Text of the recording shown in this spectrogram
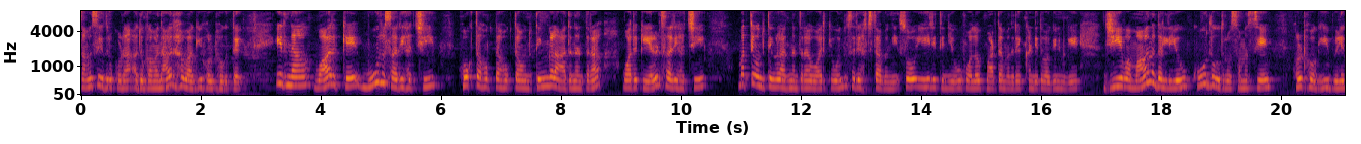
ಸಮಸ್ಯೆ ಇದ್ದರೂ ಕೂಡ ಅದು ಗಮನಾರ್ಹವಾಗಿ ಹೊರಟು ಹೋಗುತ್ತೆ ಇದನ್ನ ವಾರಕ್ಕೆ ಮೂರು ಸಾರಿ ಹಚ್ಚಿ, ಹೋಗ್ತಾ ಹೋಗ್ತಾ ಹೋಗ್ತಾ ಒಂದು ತಿಂಗಳ ಆದ ನಂತರ ವಾರಕ್ಕೆ ಎರಡು ಸಾರಿ ಹಚ್ಚಿ, ಮತ್ತೆ ಒಂದು ತಿಂಗಳಾದ ನಂತರ ವಾರಕ್ಕೆ ಒಂದು ಸರಿ ಹಚ್ತಾ ಬನ್ನಿ. ಸೊ ಈ ರೀತಿ ನೀವು ಫಾಲೋ ಅಪ್ ಮಾಡ್ತಾ ಬಂದರೆ ಖಂಡಿತವಾಗಿಯೂ ನಿಮಗೆ ಜೀವಮಾನದಲ್ಲಿಯೂ ಕೂದಲು ಉದುರುವ ಸಮಸ್ಯೆ ಹೊರಟು ಹೋಗಿ ಬಿಳಿ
